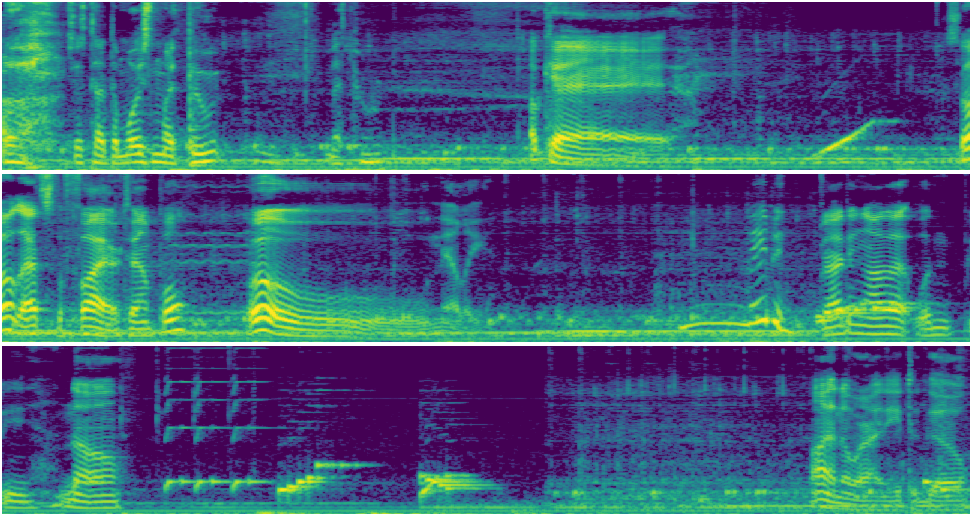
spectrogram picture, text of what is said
Ah. Just had to moisten my throat. My throat. Okay. So that's the fire temple. Whoa, Nelly. Maybe riding on that wouldn't be. No. I know where I need to go.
